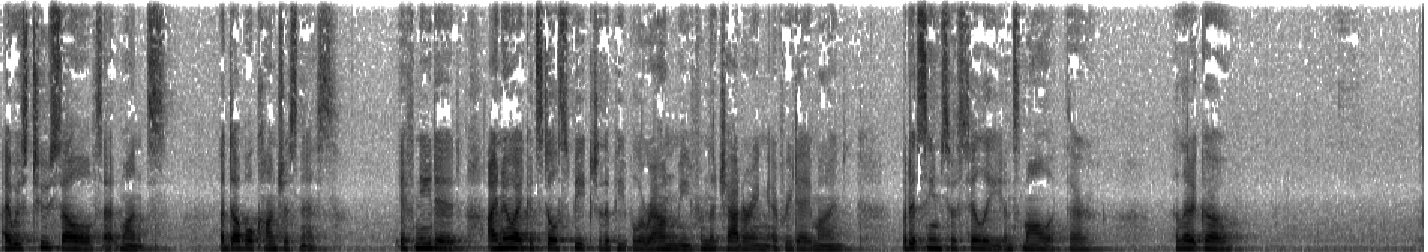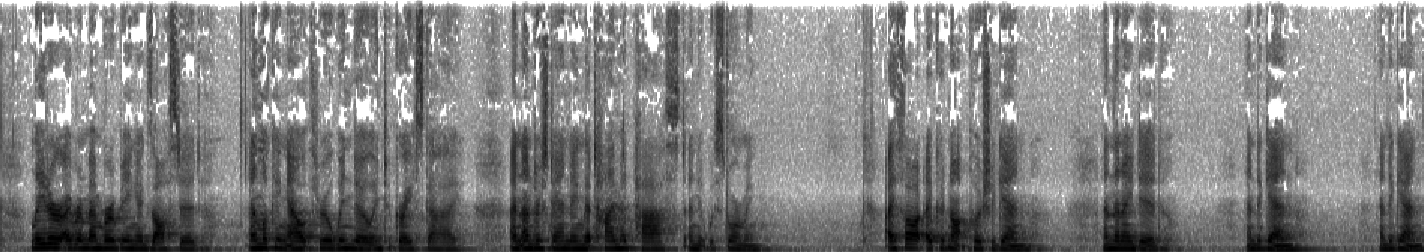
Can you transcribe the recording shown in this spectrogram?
I was two selves at once, a double consciousness. If needed, I knew I could still speak to the people around me from the chattering everyday mind, but it seemed so silly and small up there. I let it go. Later, I remember being exhausted and looking out through a window into gray sky and understanding that time had passed and it was storming. I thought I could not push again, and then I did, and again, and again.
